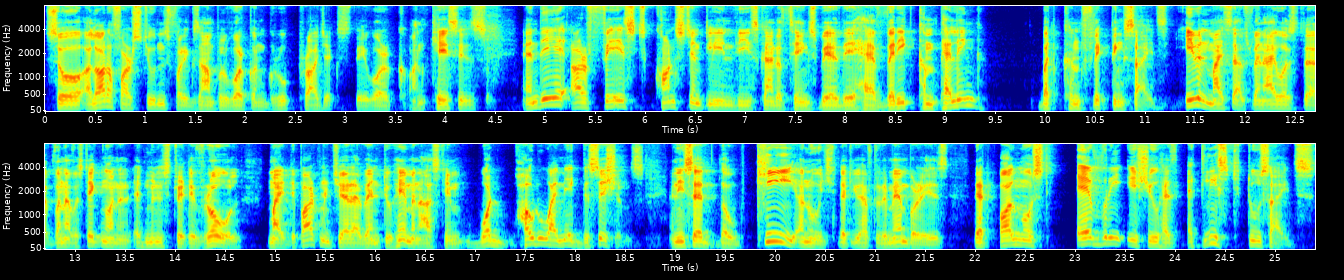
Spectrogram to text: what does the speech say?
So a lot of our students, for example, work on group projects, they work on cases, and they are faced constantly in these kind of things where they have very compelling but conflicting sides. Even myself, when I was the, when I was taking on an administrative role, my department chair, I went to him and asked him, "What? How do I make decisions?" And he said, "The key, Anuj, that you have to remember is that almost every issue has at least two sides,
